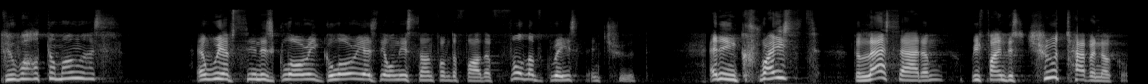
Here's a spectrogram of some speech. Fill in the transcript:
dwelt among us. And we have seen his glory, glory as the only Son from the Father, full of grace and truth. And in Christ, the last Adam, we find this true tabernacle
